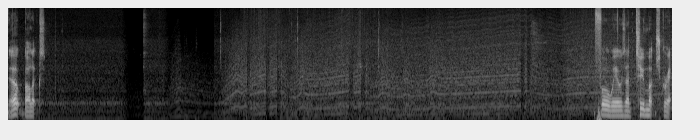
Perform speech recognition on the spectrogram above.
Oh, bollocks. Four wheels had too much grip.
